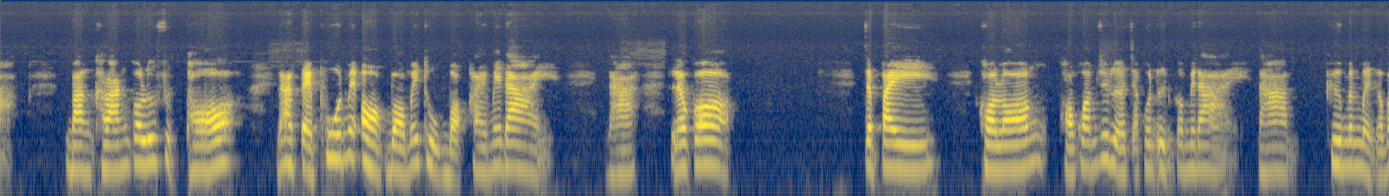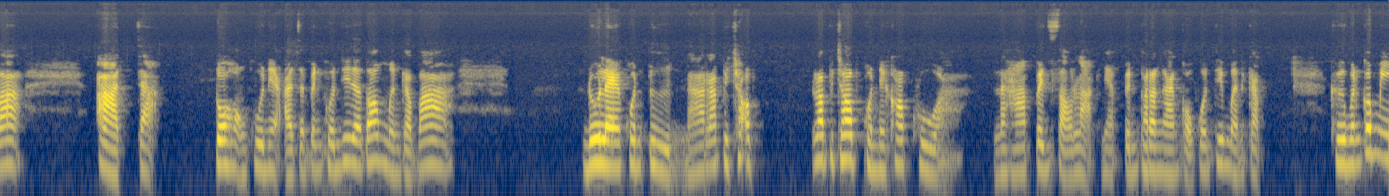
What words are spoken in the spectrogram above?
าก บางครั้งก็รู้สึกท้อนะแต่พูดไม่ออกบอกไม่ถูกบอกใครไม่ได้นะแล้วก็ จะไปขอร้องขอความช่วยเหลือจากคนอื่นก็ไม่ได้นะคะคือมันเหมือนกับว่าอาจจะตัวของคุณเนี่ย อาจจะเป็นคนที่จะต้องเหมือนกับว่า ดูแลคนอื่นนะรับผิดชอบ รับผิดชอบคนในครอบครัวนะคะ เป็นเสาหลักเนี่ยเป็นพลังงานของคนที่เหมือนกับ คือมันก็มี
